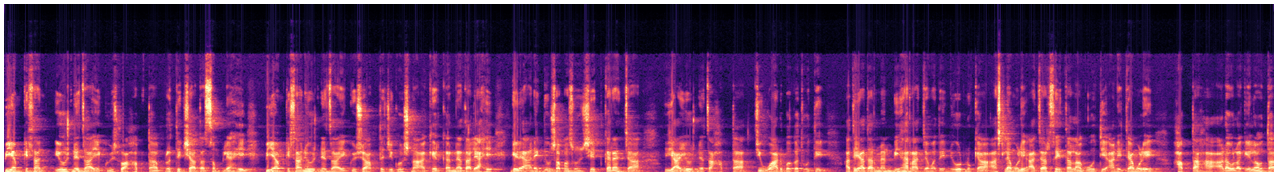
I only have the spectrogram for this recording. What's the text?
पी एम किसान योजनेचा एकवीसवा हप्ता प्रत्यक्ष आता संपले आहे. पी एम किसान योजनेचा एकवीसव्या हप्त्याची घोषणा अखेर करण्यात आली आहे. गेल्या अनेक दिवसापासून शेतकऱ्यांच्या या योजनेचा हप्ताची वाट बघत होते. आता या दरम्यान बिहार राज्यामध्ये निवडणुका असल्यामुळे आचारसंहिता लागू होती आणि त्यामुळे हप्ता हा अडवला गेला होता.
